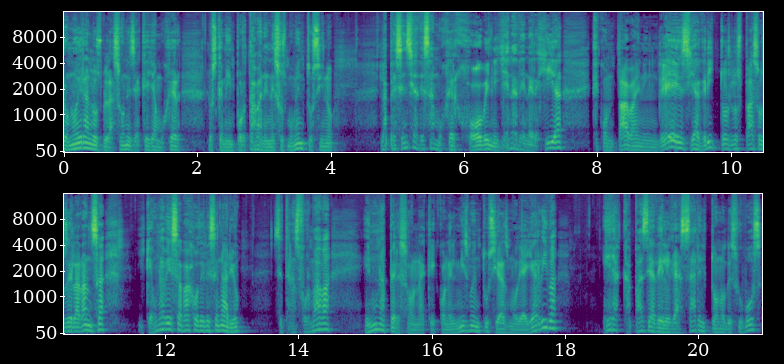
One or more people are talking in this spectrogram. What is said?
Pero no eran los blasones de aquella mujer los que me importaban en esos momentos, sino la presencia de esa mujer joven y llena de energía que contaba en inglés y a gritos los pasos de la danza y que una vez abajo del escenario se transformaba en una persona que con el mismo entusiasmo de allá arriba era capaz de adelgazar el tono de su voz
